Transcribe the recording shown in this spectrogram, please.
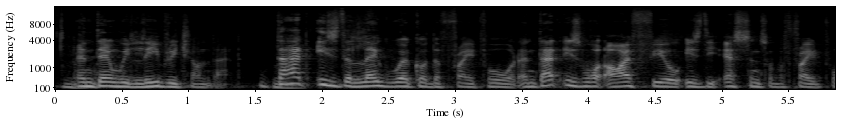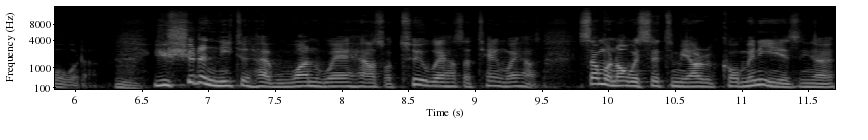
Mm-hmm. and then we leverage on that. Mm-hmm. That is the legwork of the freight forward, and that is what I feel is the essence of a freight forwarder. Mm. You shouldn't need to have one warehouse or two warehouses or ten warehouses. Someone always said to me, I recall many years, you know,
